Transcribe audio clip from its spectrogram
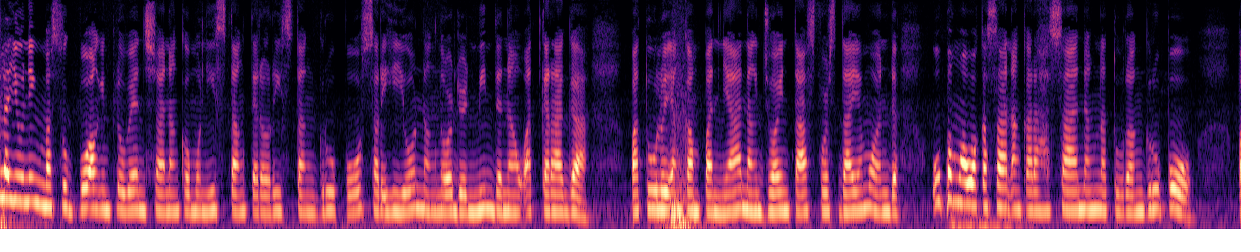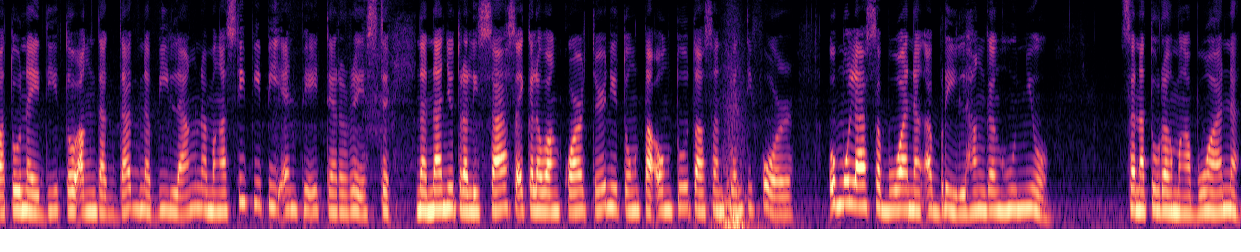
layuning masugpo ang impluensya ng komunistang teroristang grupo sa rehiyon ng Northern Mindanao at Caraga, patuloy ang kampanya ng Joint Task Force Diamond upang mawakasan ang karahasan ng naturang grupo. Patunay dito ang dagdag na bilang ng mga CPP-NPA terrorist na naneutralisa sa ikalawang quarter nitong taong 2024 o mula sa buwan ng Abril hanggang Hunyo. Sa naturang mga buwan,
